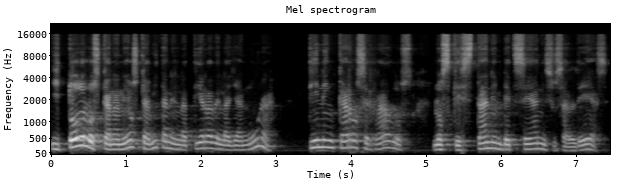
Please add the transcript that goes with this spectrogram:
Y todos los cananeos que habitan en la tierra de la llanura tienen carros cerrados, los que están en Betsean y sus aldeas,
